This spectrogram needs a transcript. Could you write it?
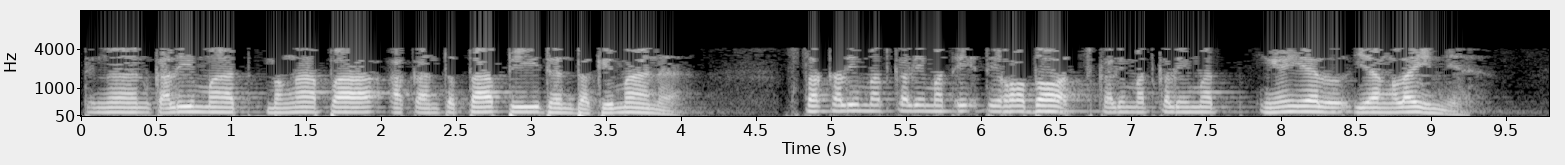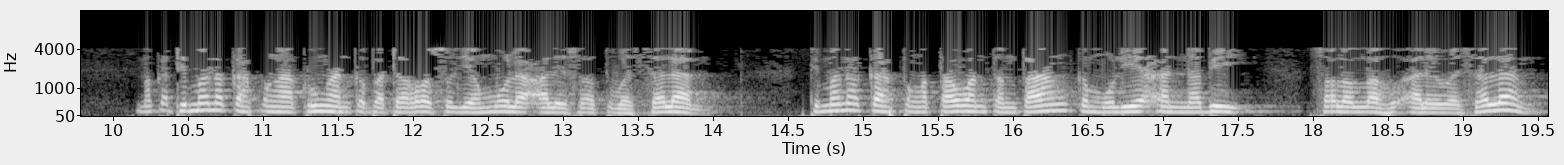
dengan kalimat mengapa akan tetapi dan bagaimana. Setelah kalimat-kalimat iktiradat, kalimat-kalimat ngeyel yang lainnya. Maka di manakah pengagungan kepada Rasul yang mula alaihissalatu wassalam? Di manakah pengetahuan tentang kemuliaan Nabi sallallahu alaihi wasallam?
